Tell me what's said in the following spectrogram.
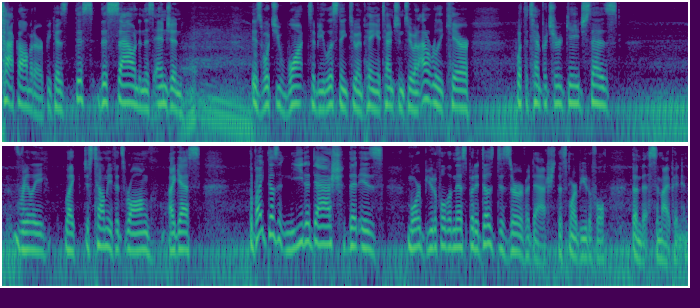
tachometer, because this this sound and this engine is what you want to be listening to and paying attention to. And I don't really care what the temperature gauge says. Really, like, just tell me if it's wrong. I guess. The bike doesn't need a dash that is more beautiful than this, but it does deserve a dash that's more beautiful than this, in my opinion.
